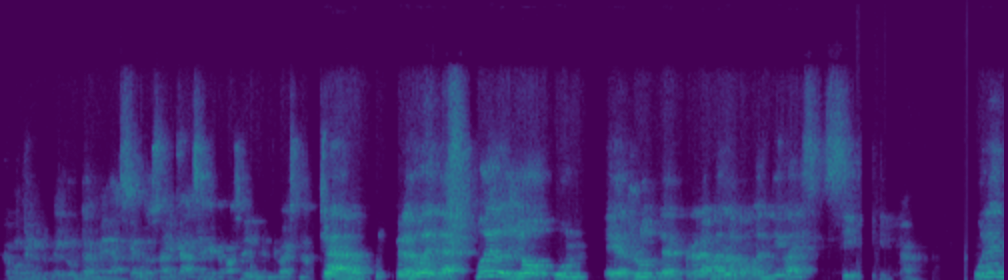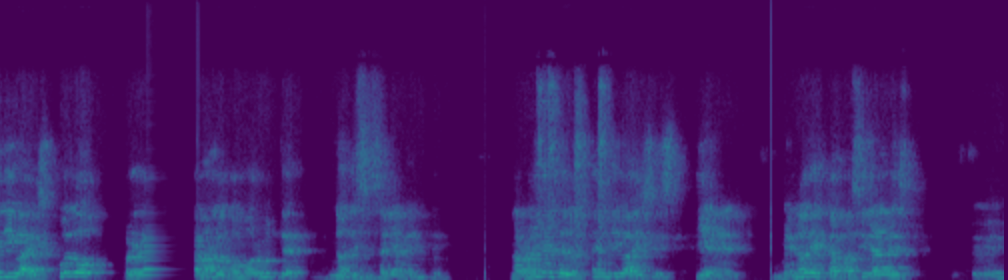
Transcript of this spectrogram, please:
Como que el, router me da ciertos alcances que capaz el device no. Claro, pero de vuelta, ¿puedo yo un eh, router programarlo como end device? Sí. Un end device, ¿puedo programar programarlo como router? No necesariamente. Normalmente los end devices tienen menores capacidades, eh,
